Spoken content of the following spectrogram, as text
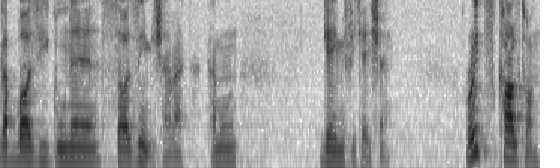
و بازیگونه سازی می شود همون gamification ریتز کارلتون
